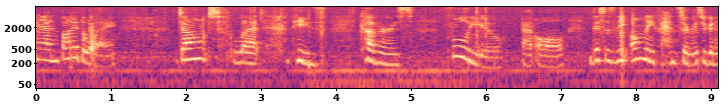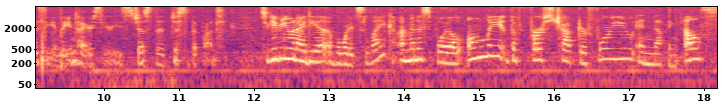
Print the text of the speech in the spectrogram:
And by the way, don't let these covers fool you at all. This is the only fan service you're going to see in the entire series, just the just at the front. To give you an idea of what it's like, I'm going to spoil only the first chapter for you and nothing else.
